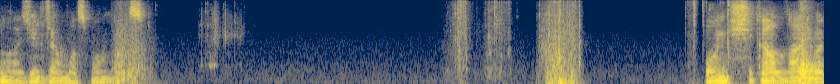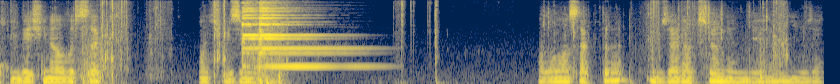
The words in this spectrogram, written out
Acil cam basmam lazım. On kişi kaldı. Hadi bakayım 5'ini alırsak maç bizim. Alamasak da güzel aksiyon döndü ya. Güzel.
